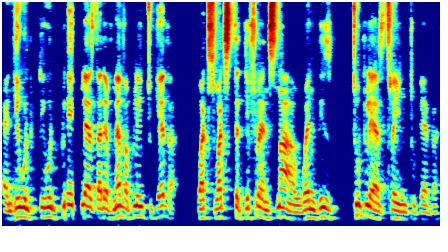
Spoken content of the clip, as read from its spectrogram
And he will, he will play players that have never played together. What's, what's the difference now when these two players train together?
